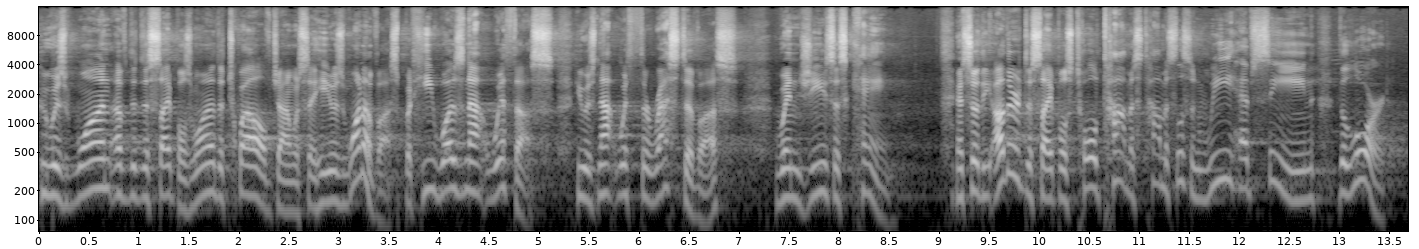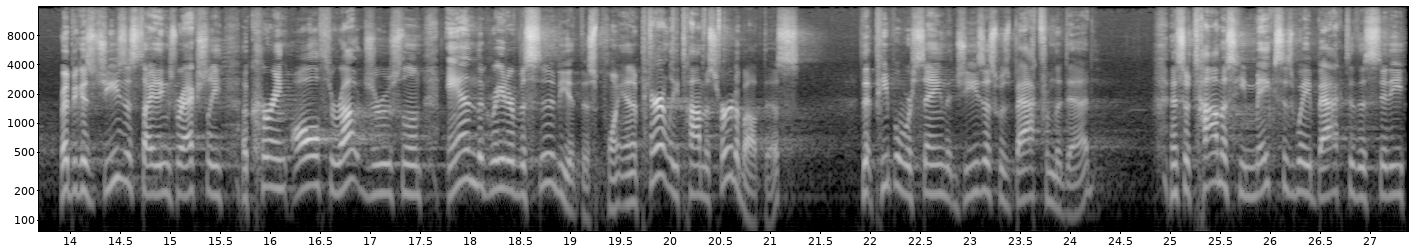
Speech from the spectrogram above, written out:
who was one of the disciples, one of the 12, John would say, he was one of us, but he was not with us. He was not with the rest of us when Jesus came. And so the other disciples told Thomas, Thomas, listen, we have seen the Lord. Right? Because Jesus' sightings were actually occurring all throughout Jerusalem and the greater vicinity at this point. And apparently, Thomas heard about this that people were saying that Jesus was back from the dead. And so Thomas, he makes his way back to the city.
